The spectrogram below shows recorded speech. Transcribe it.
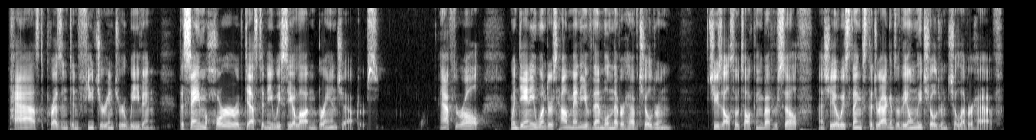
past, present, and future interweaving, the same horror of destiny we see a lot in Bran chapters. After all, when Danny wonders how many of them will never have children, she's also talking about herself, as she always thinks the dragons are the only children she'll ever have.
